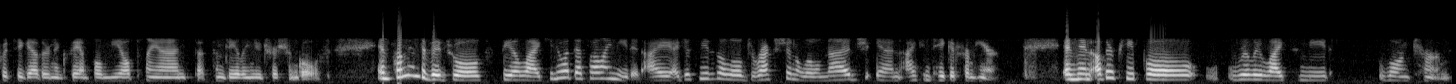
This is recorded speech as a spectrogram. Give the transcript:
put together an example meal plan, set some daily nutrition goals. And some individuals feel like, you know what, that's all I needed. I, I just needed a little direction, a little nudge, and I can take it from here. And then other people really like to meet long term.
